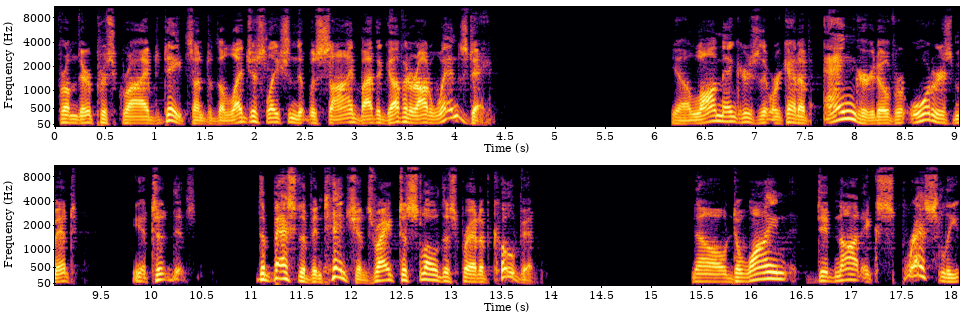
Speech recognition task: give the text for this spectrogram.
from their prescribed dates under the legislation that was signed by the governor on Wednesday. Yeah, lawmakers that were kind of angered over orders meant you know, to the best of intentions, right, to slow the spread of COVID. Now, DeWine did not expressly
